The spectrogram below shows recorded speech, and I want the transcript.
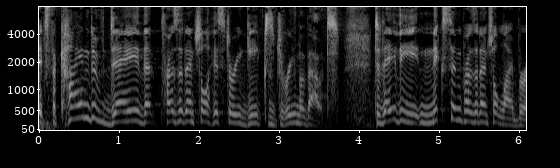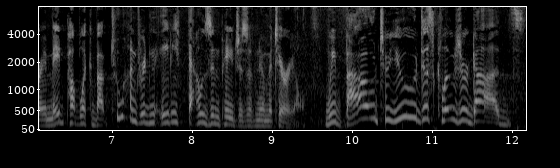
It's the kind of day that presidential history geeks dream about. Today, the Nixon Presidential Library made public about 280,000 pages of new material. We bow to you, disclosure gods.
